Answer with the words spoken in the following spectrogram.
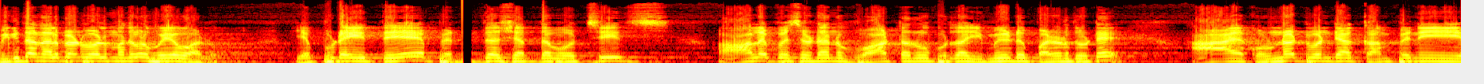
మిగతా నలభై రెండు వేల మంది కూడా పోయేవాళ్ళు. ఎప్పుడైతే పెద్ద శబ్దం వచ్చి ఆల్ వాటర్ బురద ఇమీడియట్ పడడంతోటే ఆ యొక్క ఉన్నటువంటి ఆ కంపెనీ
